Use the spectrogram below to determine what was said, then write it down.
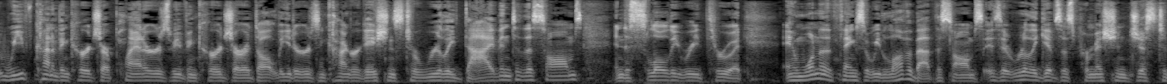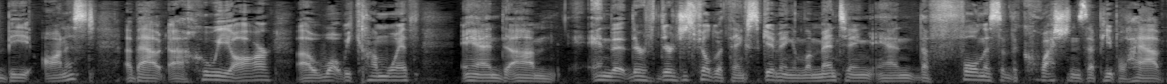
we've kind of encouraged our planners, we've encouraged our adult leaders and congregations to really dive into the Psalms and to slowly read through it. And one of the things that we love about the Psalms is it really gives us permission just to be honest about uh, who we are, uh, what we come with, and um, and the, they're they're just filled with thanksgiving and lamenting and the fullness of the questions that people have.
